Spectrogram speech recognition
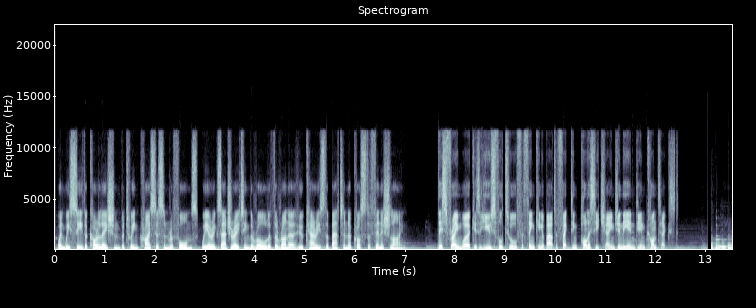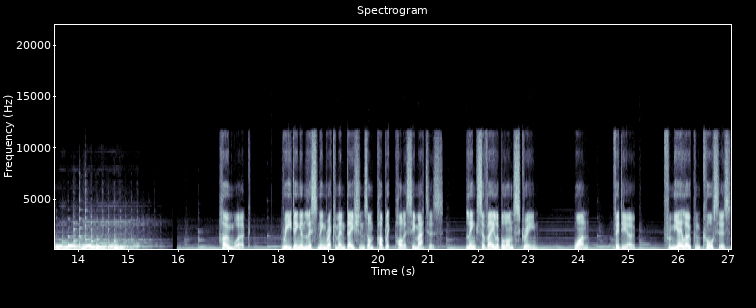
When we see the correlation between crisis and reforms, we are exaggerating the role of the runner who carries the baton across the finish line. This framework is a useful tool for thinking about affecting policy change in the Indian context. Homework Reading and listening recommendations on public policy matters. Links available on screen. 1. Video. From Yale Open Courses,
